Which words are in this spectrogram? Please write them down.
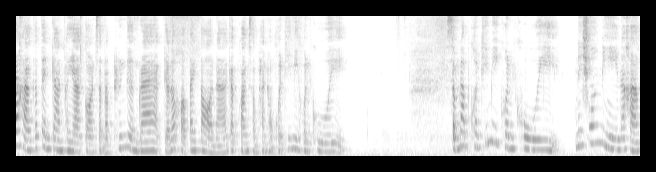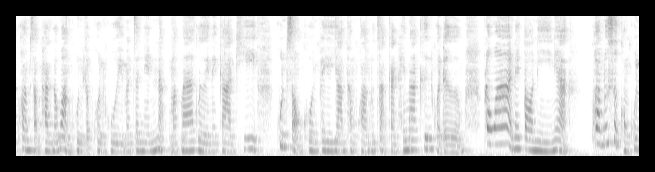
นะคะก็เป็นการพยากรณ์สำหรับครึ่งเดือนแรก เดี๋ยวเราขอไปต่อนะ กับความสัมพันธ์ของคนที่มีคนคุย สำหรับคนที่มีคนคุยในช่วงนี้นะคะ ความสัมพันธ์ระหว่างคุณกับคนคุย มันจะเน้นหนักมาก ๆ เลยในการที่คุณสองคนพยายามทำความรู้จักกันให้มากขึ้นกว่าเดิม เพราะว่าในตอนนี้เนี่ยความรู้สึกของคุณ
